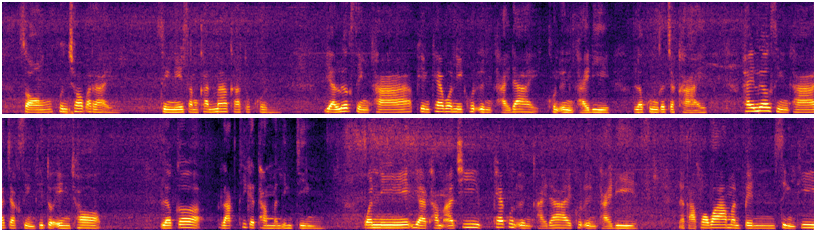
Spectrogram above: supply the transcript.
2. คุณชอบอะไร สิ่งนี้สำคัญมากค่ะทุกคน อย่าเลือกสินค้า เพียงแค่วันนี้คนอื่นขายได้ คนอื่นขายดี แล้วคุณก็จะขาย ให้เลือกสินค้าจากสิ่งที่ตัวเองชอบ แล้วก็รักที่จะทำมันจริง ๆ วันนี้อย่าทำอาชีพแค่คนอื่นขายได้ คนอื่นขายดีนะคะ เพราะว่ามันเป็นสิ่งที่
